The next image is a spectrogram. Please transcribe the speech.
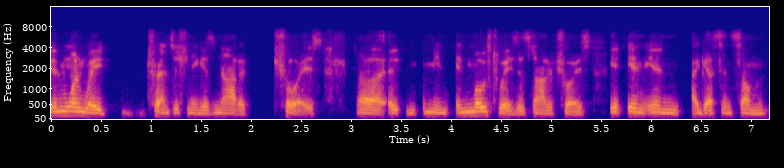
in one way, transitioning is not a choice. Uh, I mean, in most ways, it's not a choice. In in I guess in some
